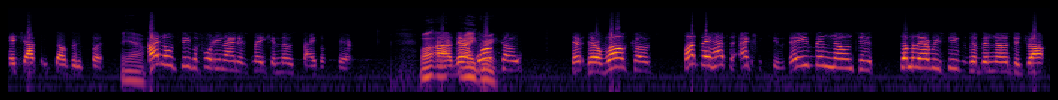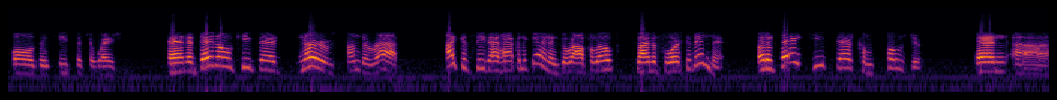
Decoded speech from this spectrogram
they shot themselves in the foot. Yeah. I don't see the 49ers making those type of errors. Well, Uh, they're I well agree. coached. They're, they're well coached, but they have to execute. They've been known to. Some of their receivers have been known to drop balls in key situations, and if they don't keep their nerves under wraps, I could see that happen again. And Garoppolo trying to force it in there. But if they keep their composure, and uh,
